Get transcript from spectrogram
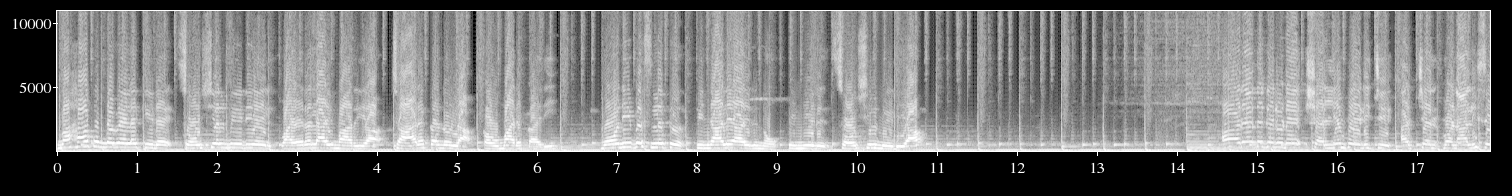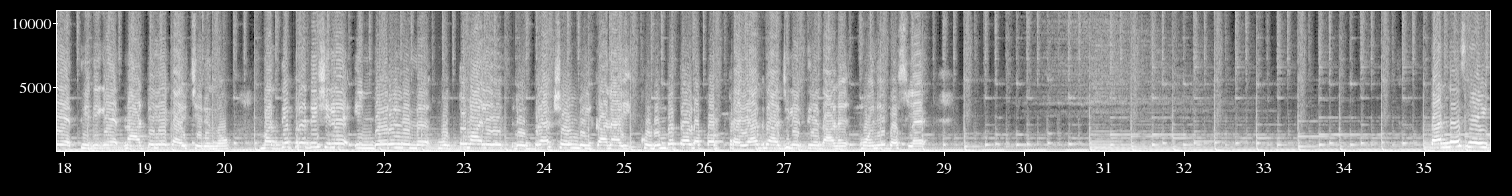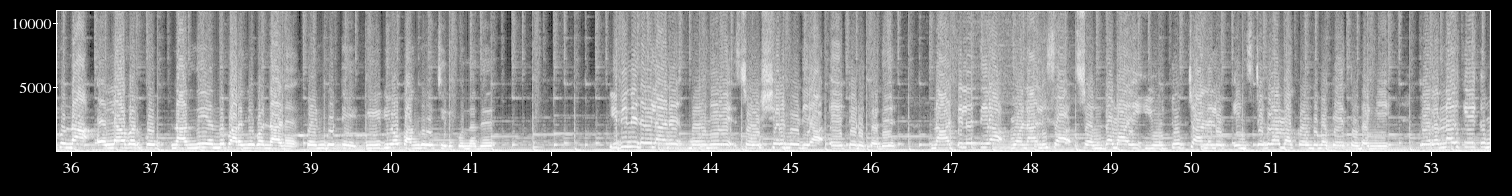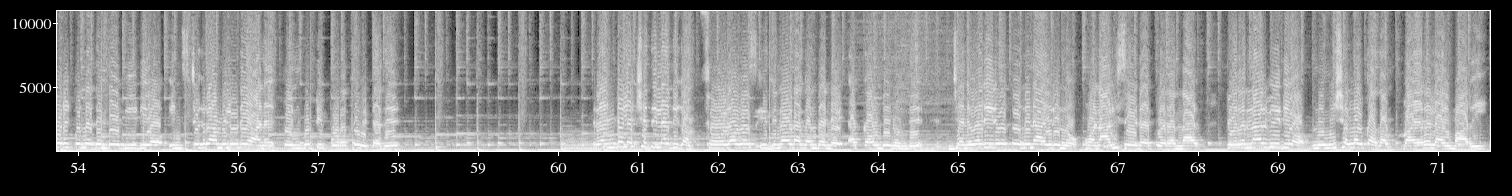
മഹാകുംഭമേളയ്ക്കിടെ social മീഡിയയിൽ വൈറലായി മാറിയ ചാരക്കണ്ണുള്ള കൗമാരക്കാരി. മോനി ബസിലക്ക് പിന്നാലെയായിരുന്നു പിന്നീട് സോഷ്യൽ മീഡിയ ആരാധകരുടെ ശല്യം പേടിച്ച് അച്ഛൻ മൊണാലിസയെ തിരികെ നാട്ടിലേക്ക് അയച്ചിരുന്നു. മധ്യപ്രദേശിലെ ഇൻഡോറിൽ നിന്ന് മുത്തുമാലയും രുദ്രാക്ഷവും വിൽക്കാനായി കുടുംബത്തോടൊപ്പം പ്രയാഗ് രാജിലെത്തിയതാണ് മോനി ബസ്ലെ തന്നെ സ്നേഹിക്കുന്ന എല്ലാവർക്കും നന്ദി എന്ന് പറഞ്ഞുകൊണ്ടാണ് പെൺകുട്ടി വീഡിയോ പങ്കുവച്ചിരിക്കുന്നത്. ഇതിനിടയിലാണ് മോനിയെ സോഷ്യൽ മീഡിയ ഏറ്റെടുത്തത്. നാട്ടിലെത്തിയ മൊണാലിസ സ്വന്തമായി യൂട്യൂബ് ചാനലും ഇൻസ്റ്റഗ്രാം അക്കൗണ്ടുമൊക്കെ തുടങ്ങി. പിറന്നാൾ കേക്ക് മുറിക്കുന്നതിന്റെ വീഡിയോ ഇൻസ്റ്റഗ്രാമിലൂടെയാണ് പെൺകുട്ടി പുറത്തുവിട്ടത്. രണ്ടു ലക്ഷത്തിലധികം ഫോളോവേഴ്സ് ഇതിനോടകം തന്നെ അക്കൗണ്ടിനുണ്ട് ജനുവരി ഇരുപത്തി ഒന്നിനായിരുന്നു മൊണാലിസയുടെ പിറന്നാൾ. പിറന്നാൾ വീഡിയോ നിമിഷങ്ങൾക്കകം വൈറലായി മാറി.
